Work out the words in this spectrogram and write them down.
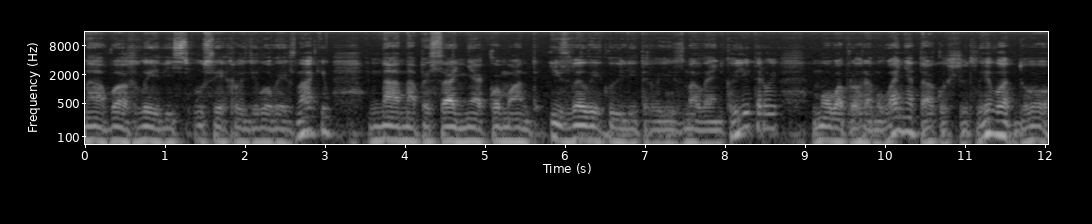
на важливість усіх розділових знаків, на написання команд із великою літерою і з маленькою літерою. Мова програмування також чутлива до е,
